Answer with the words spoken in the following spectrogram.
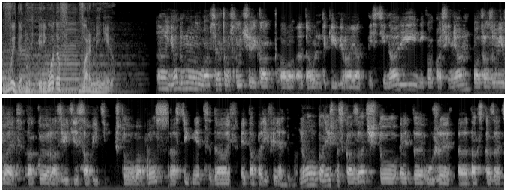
выгодных переводов в Армению. А, я думаю, во всяком случае, как довольно-таки вероятный сценарий, Никол Пашинян подразумевает такое развитие событий что вопрос достигнет до этапа референдума. Но, конечно, сказать, что это уже, э, так сказать,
